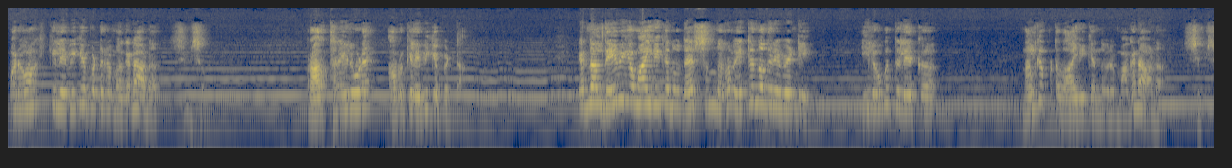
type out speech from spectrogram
മനോഹയ്ക്ക് ലഭിക്കപ്പെട്ടൊരു മകനാണ് ശിംശോൻ. പ്രാർത്ഥനയിലൂടെ അവർക്ക് ലഭിക്കപ്പെട്ട. എന്നാൽ ദൈവികമായിരിക്കുന്ന ഉദ്ദേശം നിറവേറ്റുന്നതിന് വേണ്ടി ഈ ലോകത്തിലേക്ക് നൽകപ്പെട്ടതായിരിക്കുന്ന ഒരു മകനാണ് ശിംഷ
